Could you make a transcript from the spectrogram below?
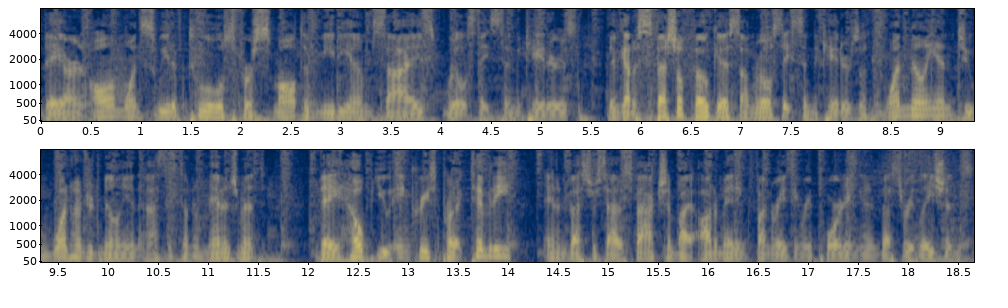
They are an all in one suite of tools for small to medium sized real estate syndicators. They've got a special focus on real estate syndicators with 1 million to 100 million assets under management. They help you increase productivity and investor satisfaction by automating fundraising, reporting, and investor relations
